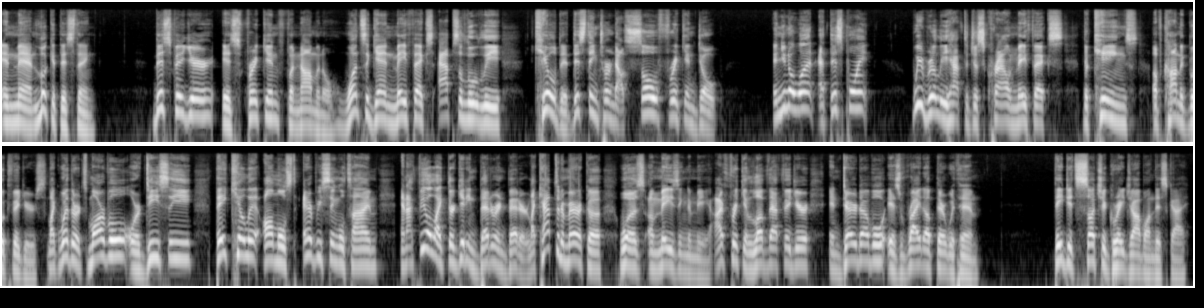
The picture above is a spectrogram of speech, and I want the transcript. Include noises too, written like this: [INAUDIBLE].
And man, look at this thing. This figure is freaking phenomenal. Once again, Mafex absolutely killed it. This thing turned out so freaking dope. And you know what? At this point, we really have to just crown Mafex the kings of comic book figures. Like whether it's Marvel or DC, they kill it almost every single time. And I feel like they're getting better and better. Like Captain America was amazing to me. I freaking love that figure. And Daredevil is right up there with him. They did such a great job on this guy.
